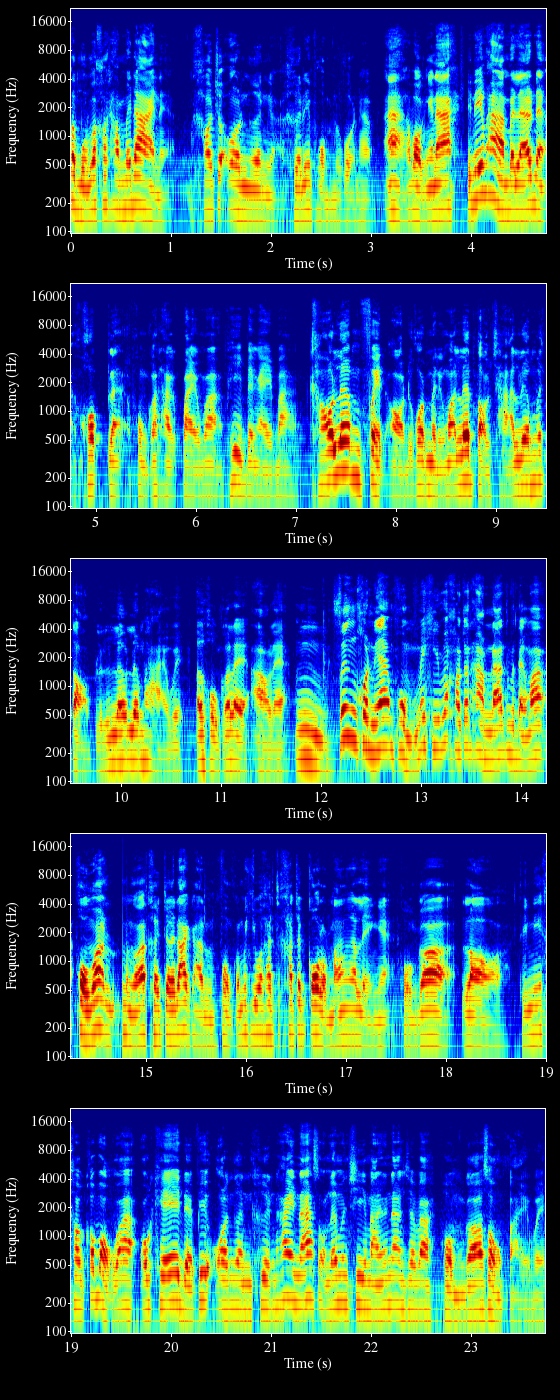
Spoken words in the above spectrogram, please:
สมมติว่าเขาทำไม่ได้เนี่ย เขาจะโอนเงินอะคืนให้ผมทุกคนครับอะเขาบอกงี้นะ ทีนี้ผ่านไปแล้วเนี่ยครบแล้วผมก็ทักไปว่าพี่เป็นไงบ้างเขาเริ่มเฟดออกทุกคนหมายถึงว่าเริ่มตอบช้าเริ่มไม่ตอบเริ่มเริ่มหายเว้ยเออผมก็เลยเอาแล้วอืมซึ่งคนเนี้ยผมไม่คิดว่าเขาจะทำนะแต่ว่าผมว่าเหมือนว่าเคยเจอได้กัน ผมก็ไม่คิดว่าเขาจะโกงหรอกมั้งอะไรอย่างเงี้ยผมก็รอทีนี้เขาก็บอกว่าโอเค เดี๋ยวพี่โอนเงินคืนให้นะ ส่งเลขบัญชีมาที่นั่นใช่ป่ะผมก็ส่งไปเว้ย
